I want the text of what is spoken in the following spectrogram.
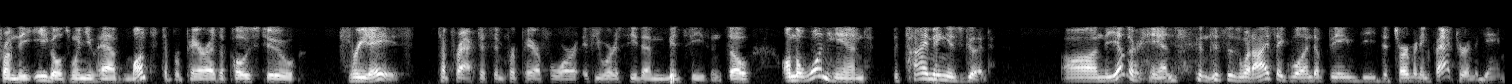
from the Eagles when you have months to prepare as opposed to three days to practice and prepare for if you were to see them midseason. So on the one hand, the timing is good. On the other hand, and this is what I think will end up being the determining factor in the game,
